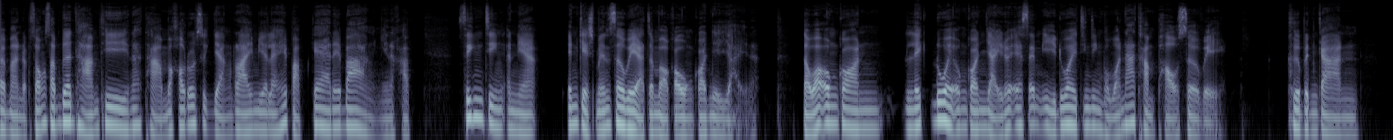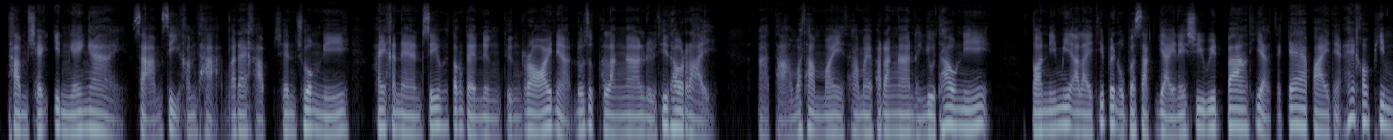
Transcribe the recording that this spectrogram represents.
ประมาณแบบสองสาเดือนถามทีนะถามว่าเขารู้สึกอย่างไรมีอะไรให้ปรับแก้ได้บ้างอย่างนี้นะครับซึ่งจริงอันเนี้ย engagement survey อาจจะเหมาะกับองค์กรใหญ่ๆนะแต่ว่าองค์กรเล็กด้วยองค์กรใหญ่ด้วย SME ด้วยจริง ๆ ผมว่าน่าทำ pulse survey คือเป็นการทำเช็คอินง่าย ๆ 3-4คำถามก็ได้ครับ เช่นช่วงนี้ ให้คะแนนซิตั้งแต่ 1 ถึงร้อยเนี่ยรู้สึกพลังงานหรือที่เท่าไหร่ถามว่าทำไมทำไมพลังงานถึงอยู่เท่านี้ ตอนนี้มีอะไรที่เป็นอุปสรรคใหญ่ในชีวิตบ้างที่อยากจะแก้ไปเนี่ยให้เขาพิมพ์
